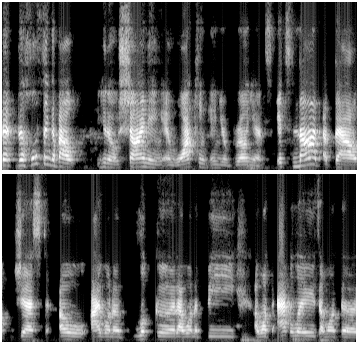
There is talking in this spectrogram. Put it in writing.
that the whole thing about you know, shining and walking in your brilliance. It's not about just, oh, I want to look good. I want to be, I want the accolades. I want the,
